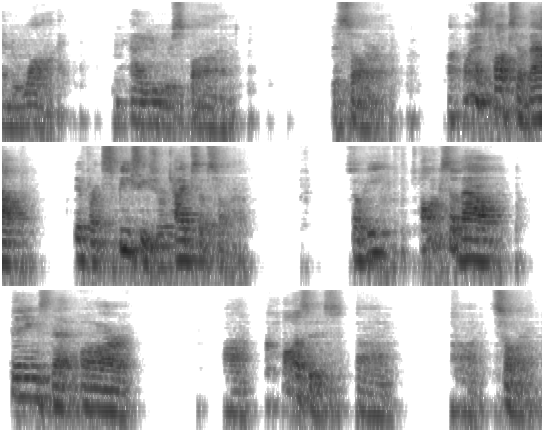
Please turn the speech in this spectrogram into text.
and why, and how you respond to sorrow. Aquinas talks about different species or types of sorrow. So he talks about things that are uh, causes of uh, sorrow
